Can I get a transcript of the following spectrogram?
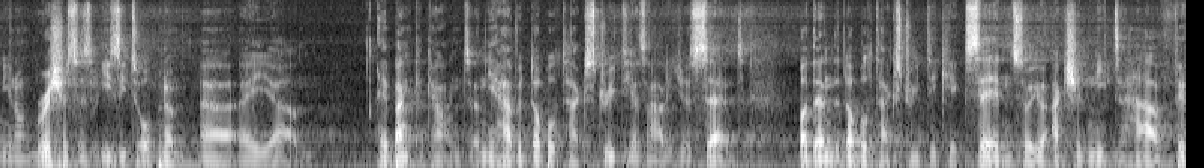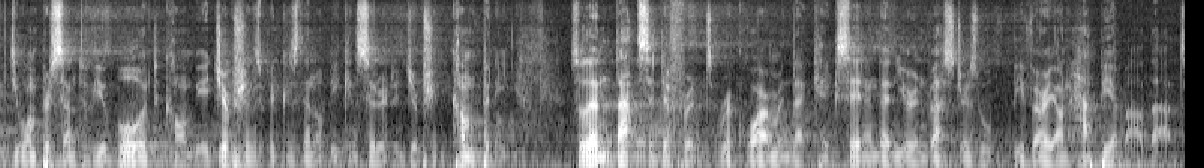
you know, Mauritius is easy to open a, uh, a, um, a bank account, and you have a double tax treaty, as Ali just said. But then the double tax treaty kicks in, so you actually need to have 51% of your board can't be Egyptians because then it'll be considered an Egyptian company. So then that's a different requirement that kicks in, and then your investors will be very unhappy about that.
